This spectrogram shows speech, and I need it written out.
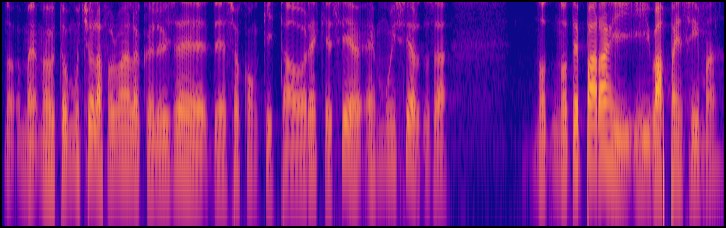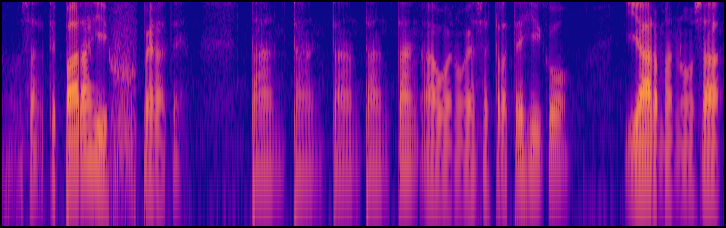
no, me, gustó mucho la forma en la que lo dices de, esos conquistadores, que sí, es, muy cierto, o sea, no, no te paras y, vas para encima, o sea, te paras y, uf, espérate, tan, tan, tan, tan, tan, ah, bueno, voy a ser estratégico y armas, ¿no? O sea,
